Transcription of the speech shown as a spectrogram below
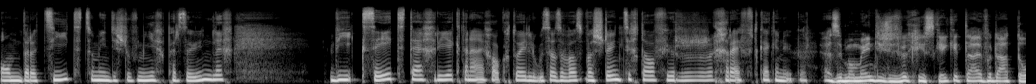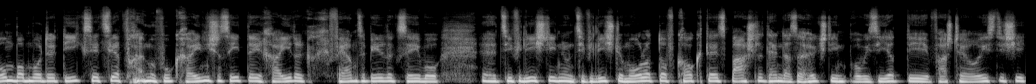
anderen Zeit, zumindest auf mich persönlich. Wie sieht der Krieg denn eigentlich aktuell aus? Also was, was stehen sich da für Kräfte gegenüber? Also im Moment ist es wirklich das Gegenteil von der Atombombe, die dort eingesetzt wird, vor allem auf ukrainischer Seite. Ich habe eindrückliche Fernsehbilder gesehen, wo äh, Zivilistinnen und Zivilisten Molotow-Cocktails bastelt haben, also höchst improvisierte, fast terroristische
